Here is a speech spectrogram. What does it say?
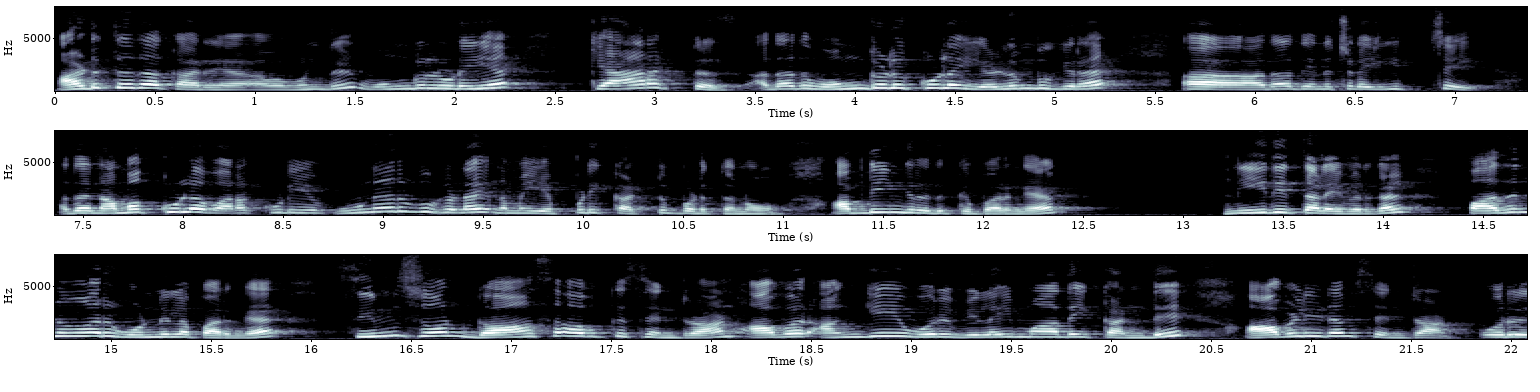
அடுத்ததாக காரிய வந்து உங்களுடைய கேரக்டர்ஸ் அதாவது உங்களுக்குள்ளே எழும்புகிற அதாவது என்ன சொல்ல இச்சை அதை நமக்குள்ளே வரக்கூடிய உணர்வுகளை நம்ம எப்படி கட்டுப்படுத்தணும் அப்படிங்கிறதுக்கு பாருங்கள் நீதித்தலைவர்கள் பதினாறு ஒன்றில் பாருங்க. சிம்சோன் காசாவுக்கு சென்றான். அவர் அங்கே ஒரு விலைமாதை கண்டு அவளிடம் சென்றான். ஒரு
